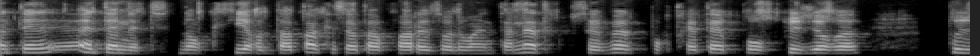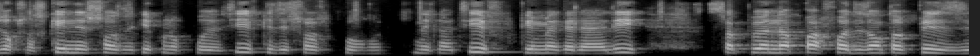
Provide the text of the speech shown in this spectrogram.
انترنت دونك كياخذ داتا كيصيفطها بار ريزو لو انترنت سيرفر بور تريتي بور بليزيوغ بليزيوغ شوز كاين دي شوز اللي كيكونوا بوزيتيف كاين دي شوز بور نيجاتيف كيما قال علي سا بو ان بارفوا دي زونتربريز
